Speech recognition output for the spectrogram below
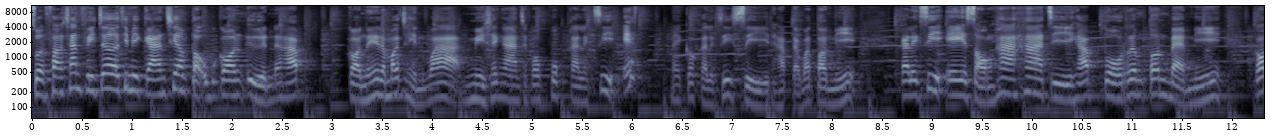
ส่วนฟังก์ชันฟีเจอร์ที่มีการเชื่อมต่ออุปกรณ์อื่นนะครับก่อนนี้เรามักจะเห็นว่ามีใช้งานเฉพาะพวก Galaxy S ไม่ก็ Galaxy 4นะครับ แต่ว่าตอนนี้ Galaxy A25 5G ครับ ตัวเริ่มต้นแบบนี้ก็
